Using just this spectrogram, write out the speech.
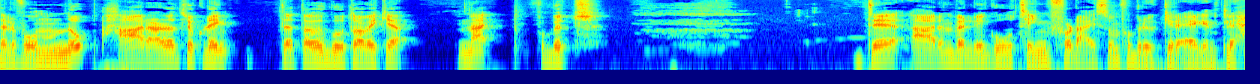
telefonen nope, her er det tukling. Dette godtar vi ikke. Nei, forbudt. Det er en veldig god ting for deg som forbruker, egentlig.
